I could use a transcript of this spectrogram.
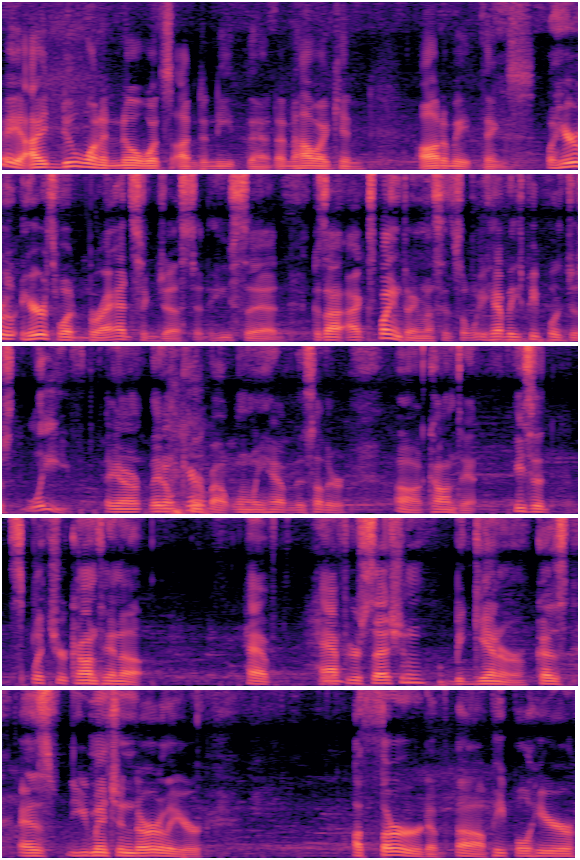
Hey, I do want to know what's underneath that and how I can automate things. Well, here, here's what Brad suggested. He said, because I, I explained to him, I said, so we have these people just leave. They aren't, they don't care about when we have this other uh, content. He said, split your content up. Have half your session beginner, because as you mentioned earlier, a third of uh, people here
